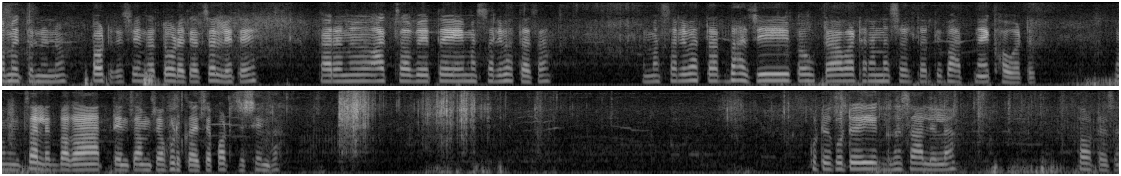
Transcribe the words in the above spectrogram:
बघा मैत्रिणीनं पावट्याच्या शेंगा तोडायच्या चालले ते कारण आजचा बेत आहे मसाले भाताचा. मसाले भातात भाजी पावटा वाटाणा नसेल तर ते भात नाही खाऊ वाटत. म्हणून चालल्यात बघा आत्यांचा आमच्या हुडकायच्या पावट्याच्या शेंगा. कुठे कुठे एक घस आलेला पावट्याचा.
